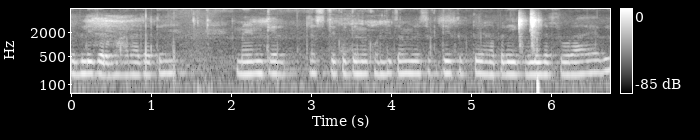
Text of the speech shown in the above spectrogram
ये ब्लेजर बाहर आ जाते हैं। मैं इनके रास्ते को दिन खोल देता हूँ जैसे कि देख सकते हो, यहाँ पर एक ब्लेजर सो रहा है अभी।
